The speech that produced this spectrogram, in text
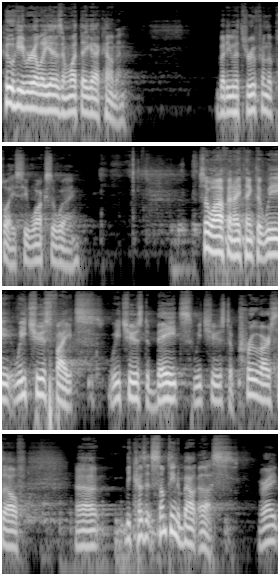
who he really is and what they got coming. But he withdrew from the place. He walks away. So often I think that we, we choose fights, we choose debates, we choose to prove ourselves uh, because it's something about us, right?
